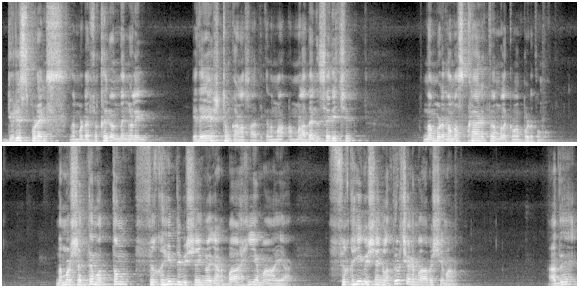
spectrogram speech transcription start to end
ജുരിസ്പ്രുഡൻസ് നമ്മുടെ ഫഖ് ഗ്രന്ഥങ്ങളിൽ യഥേഷ്ടം കാണാൻ സാധിക്കും. നമ്മൾ നമ്മൾ അതനുസരിച്ച് നമ്മുടെ നമസ്കാരത്തെ നമ്മൾ ക്രമപ്പെടുത്തുന്നു. നമ്മൾ ശ്രദ്ധ മൊത്തം ഫിഖിന്റെ വിഷയങ്ങളിലാണ്. ബാഹ്യമായ ഫിഖി വിഷയങ്ങൾ തീർച്ചയായിട്ടും ആവശ്യമാണ്. അത്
